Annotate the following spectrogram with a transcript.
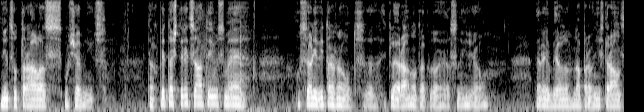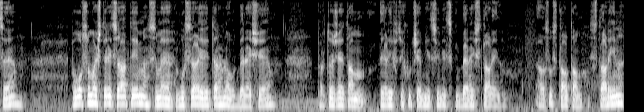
něco trhala z učebnic. Tak v 45. jsme museli vytrhnout eh, Hitlera, no tak to je jasný, že jo, který byl na první stránce. Po 48. jsme museli vytrhnout Beneše, protože tam byli v těch učebnicích vždycky Beneš Stalin. A zůstal tam Stalin.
